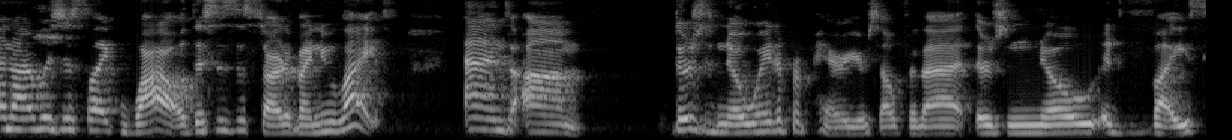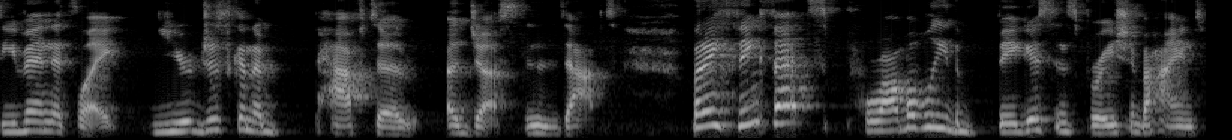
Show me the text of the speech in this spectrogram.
and I was just like, "Wow, this is the start of my new life." And um, there's no way to prepare yourself for that. There's no advice, even. It's like you're just gonna have to adjust and adapt. But I think that's probably the biggest inspiration behind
